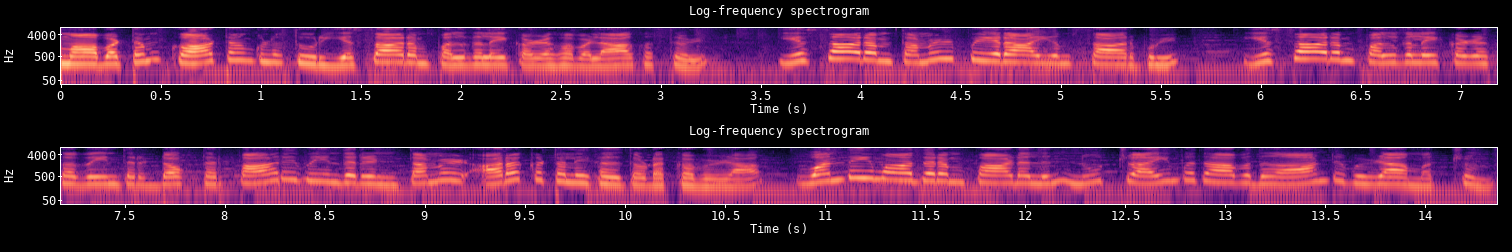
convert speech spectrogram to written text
மாவட்டம் காட்டாங்குளத்தூர் எஸ்ஆர்எம் பல்கலைக்கழக வளாகத்தில் எஸ்ஆர்எம் தமிழ் பேராயம் சார்பில் எஸ்ஆர்எம் பல்கலைக்கழக வேந்தர் டாக்டர் பாரிவேந்தரின் தமிழ் அறக்கட்டளைகள் தொடக்க விழா வந்தே மாதரம் பாடலின் நூற்று ஐம்பதாவது ஆண்டு விழா மற்றும்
